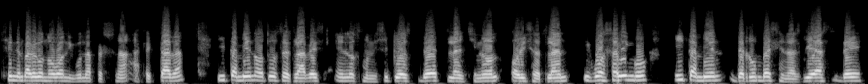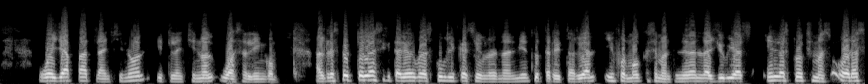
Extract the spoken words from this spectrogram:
Sin embargo, no hubo ninguna persona afectada y también otros deslaves en los municipios de Tlanchinol, Orizatlán y Guasalingo y también derrumbes en las vías de Hueyapa, Tlanchinol y Tlanchinol, Huasalingo. Al respecto, la Secretaría de Obras Públicas y Ordenamiento Territorial informó que se mantendrán las lluvias en las próximas horas,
